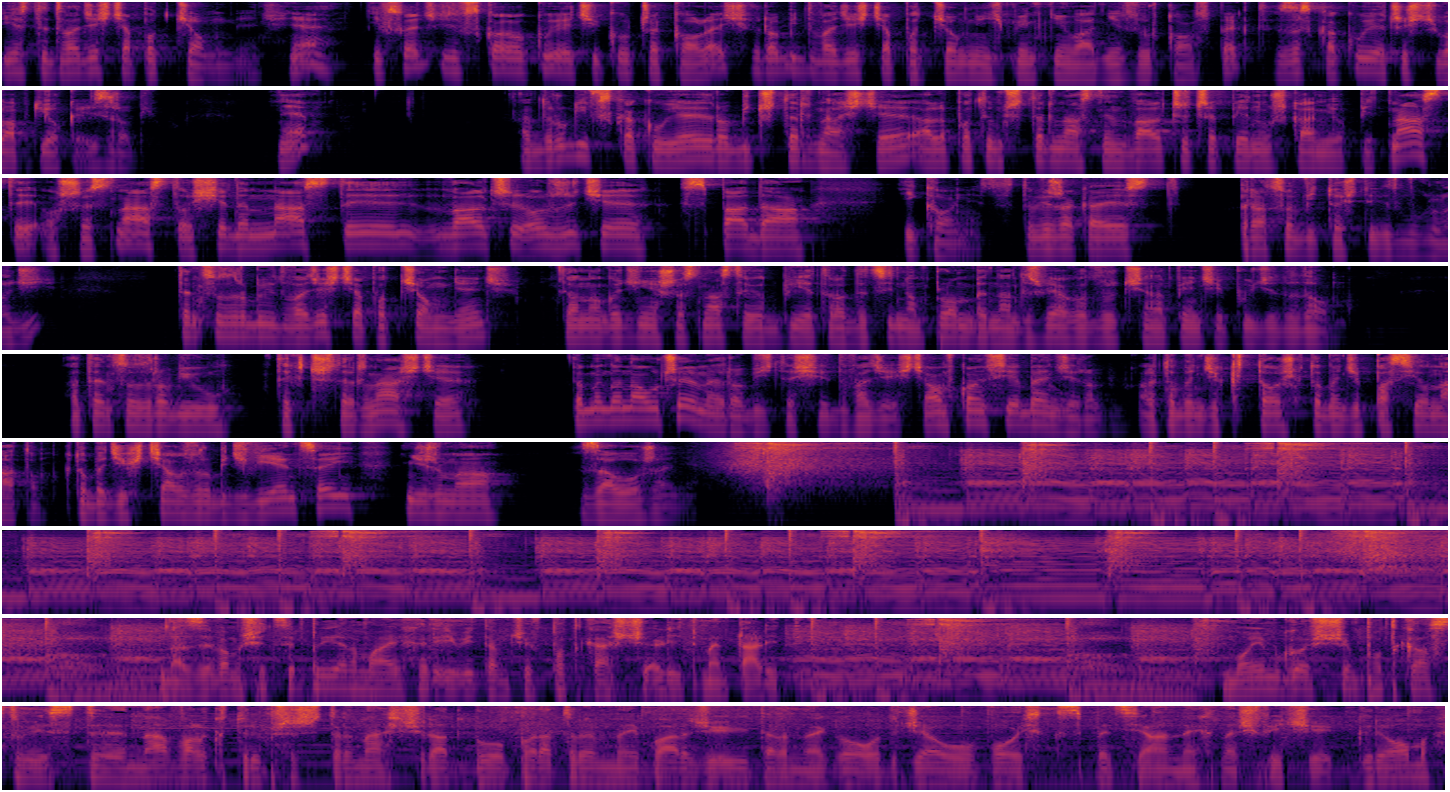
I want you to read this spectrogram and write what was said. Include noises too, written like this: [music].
jest 20 podciągnięć, nie? I wschodzi, wskakuje ci kurczę koleś, robi 20 podciągnięć pięknie, ładnie, wzór konspekt, zeskakuje, czyści łapki, ok, zrobił, nie? A drugi wskakuje, robi 14, ale po tym 14 walczy, czepie nóżkami o 15, o 16, o 17, walczy o życie, spada i koniec. To wiesz, jaka jest pracowitość tych dwóch ludzi? Ten, co zrobił 20 podciągnięć, to o godzinie 16 odbije tradycyjną plombę na drzwiach, odwróci się napięcie i pójdzie do domu. A ten, co zrobił tych 14, to my go nauczymy robić te 20. On w końcu je będzie robił, ale to będzie ktoś, kto będzie pasjonatą, kto będzie chciał zrobić więcej niż ma założenie. Nazywam się Cyprian Majcher i witam Cię w podcaście Elite Mentality. Moim gościem podcastu jest e, Nawal, który przez 14 lat był operatorem najbardziej elitarnego oddziału wojsk specjalnych na świecie GROM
